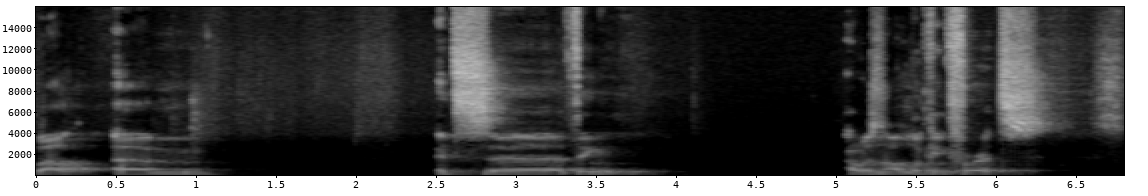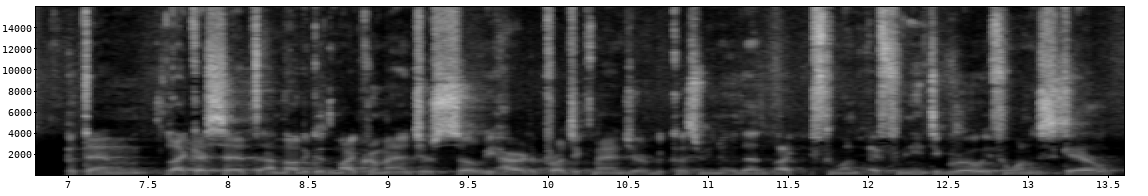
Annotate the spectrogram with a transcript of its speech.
Well, um, it's a thing I was not looking for it. But then, like I said, I'm not a good micromanager, so we hired a project manager because we know that, like, if we want, if we need to grow, if we want to scale,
